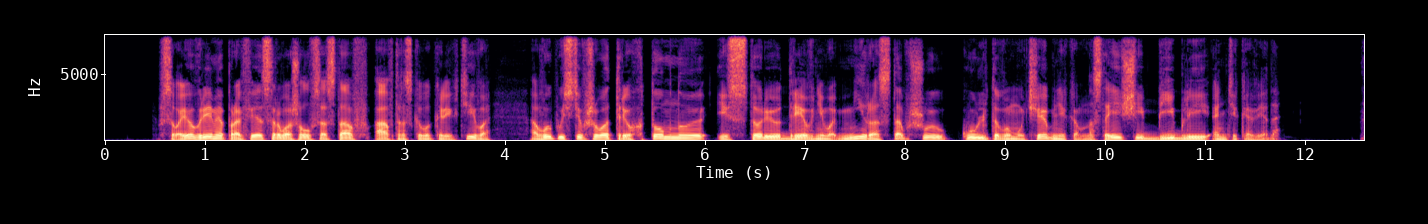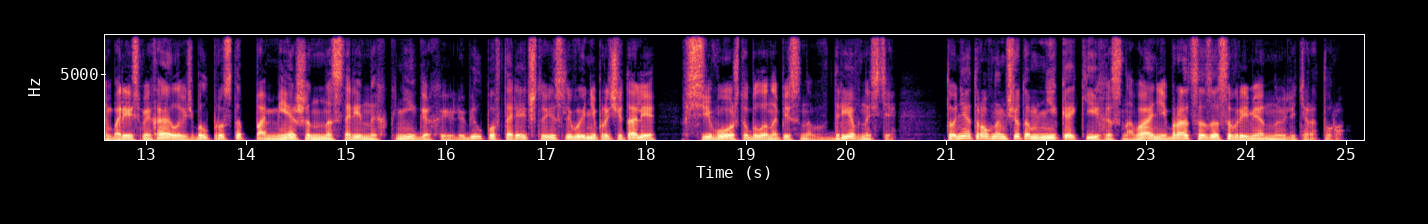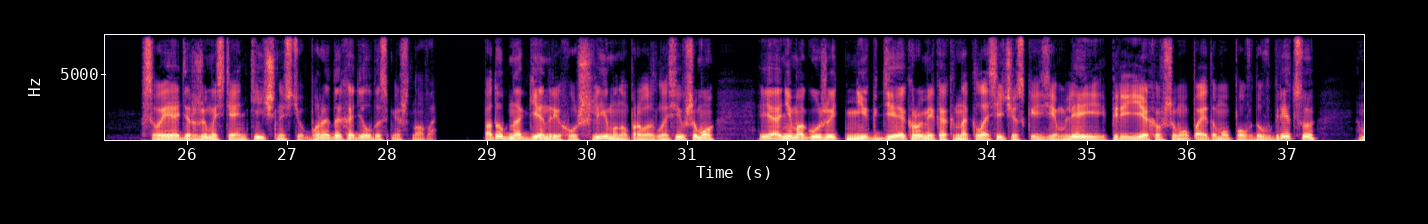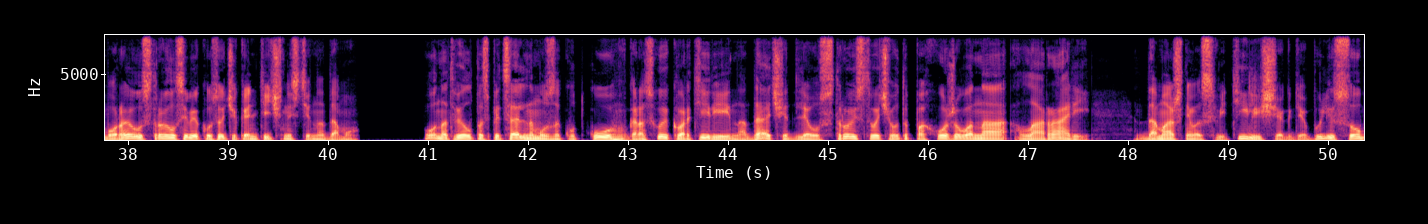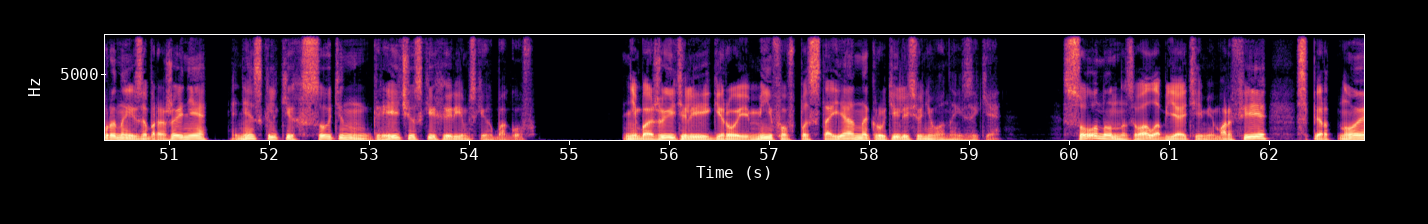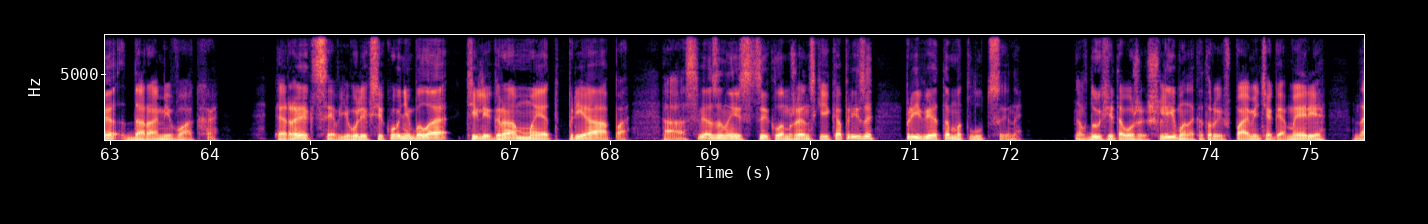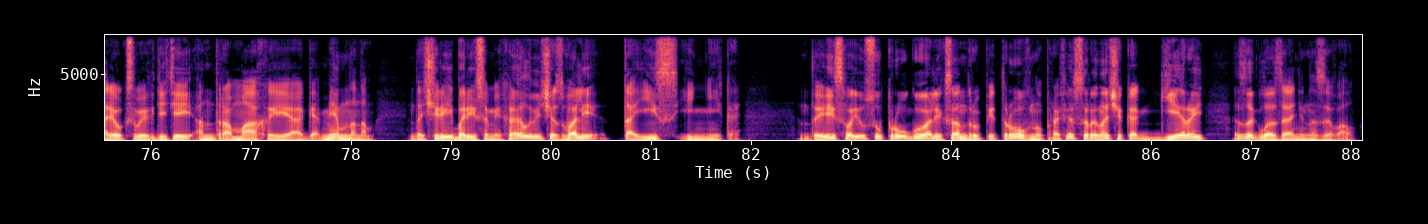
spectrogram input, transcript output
В свое время профессор вошел в состав авторского коллектива, выпустившего трехтомную «Историю древнего мира», ставшую культовым учебником настоящей Библии антиковеда. Борис Михайлович был просто помешан на старинных книгах и любил повторять, что если вы не прочитали всего, что было написано в древности — то нет ровным счетом никаких оснований браться за современную литературу. В своей одержимости античностью Буре доходил до смешного. Подобно Генриху Шлиману, провозгласившему «Я не могу жить нигде, кроме как на классической земле» и переехавшему по этому поводу в Грецию, Буре устроил себе кусочек античности на дому. Он отвел по специальному закутку в городской квартире и на даче для устройства чего-то похожего на ларарий — домашнего святилища, где были собраны изображения нескольких сотен греческих и римских богов. Небожители и герои мифов постоянно крутились у него на языке. Сон он называл объятиями Морфея, спиртное — дарами Вакха. Эрекция в его лексиконе была телеграммой от Приапа, а связанные с циклом женские капризы — приветом от Луцины. В духе того же Шлимана, который в память о Гомере нарек своих детей Андромаха и Агамемноном, дочерей Бориса Михайловича звали Таис и Ника. Да и свою супругу Александру Петровну профессор иначе как Герой за глаза не называл.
